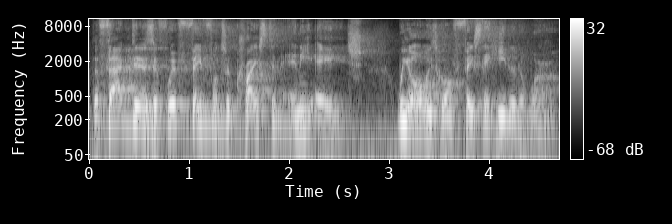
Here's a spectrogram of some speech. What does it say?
The fact is, if we're faithful to Christ in any age, we always going to face the heat of the world.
